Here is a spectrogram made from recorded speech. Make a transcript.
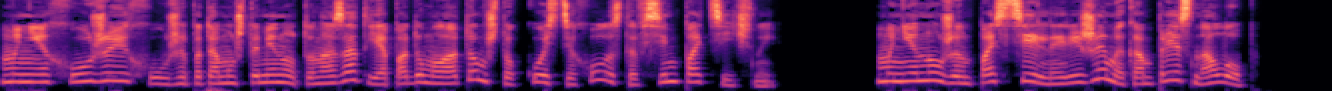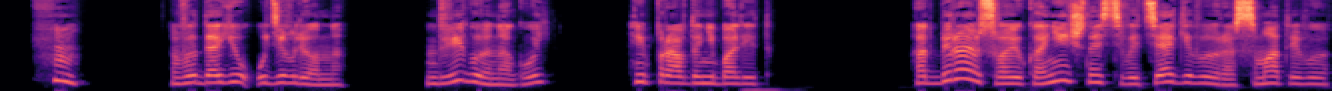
Мне хуже и хуже, потому что минуту назад я подумала о том, что Костя Холостов симпатичный. Мне нужен постельный режим и компресс на лоб. Хм, выдаю удивленно. Двигаю ногой. И правда не болит. Отбираю свою конечность, вытягиваю, рассматриваю.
